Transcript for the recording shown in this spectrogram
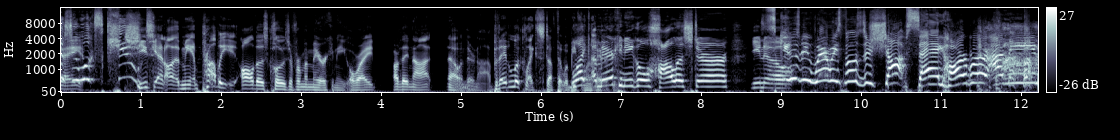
okay? she looks cute. She's got. I mean, probably all those clothes are from American Eagle, right? Are they not? No, and they're not. But they look like stuff that would be like from American Eagle, Hollister. You know. Excuse me, where are we supposed to shop? Sag Harbor? I mean,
